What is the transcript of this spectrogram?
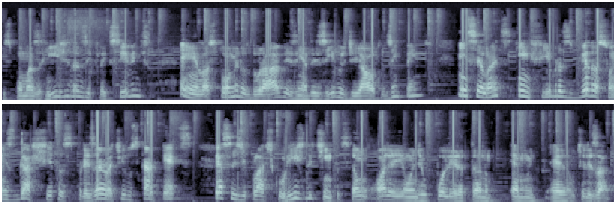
espumas rígidas e flexíveis, em elastômeros duráveis, em adesivos de alto desempenho, em selantes, em fibras, vedações, gachetas, preservativos, carpetes, peças de plástico rígido e tintas. Então, olha aí onde o poliuretano é, muito, é utilizado.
